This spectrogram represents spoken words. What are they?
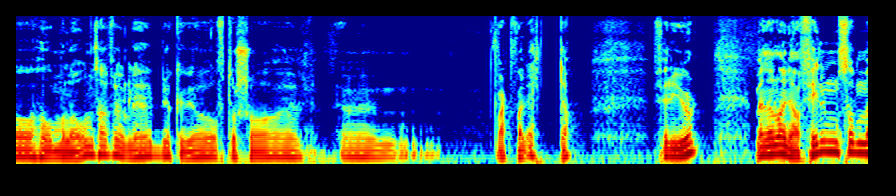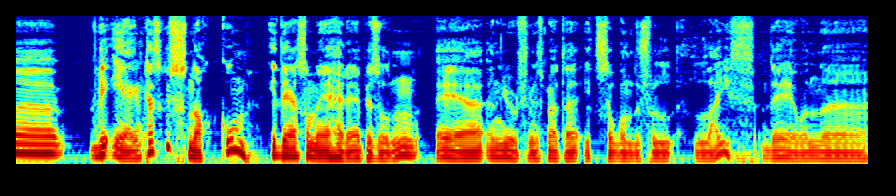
Og Home Alone selvfølgelig bruker vi jo ofte å se i hvert fall etter før jul. Men en annen film som vi egentlig skulle snakke om i det som er denne episoden, er en julefilm som heter It's a Wonderful Life. Det er jo en uh,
